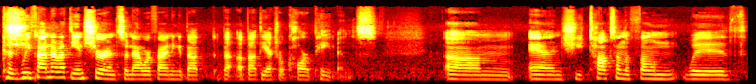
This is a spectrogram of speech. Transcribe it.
because we found out about the insurance, so now we're finding about about, about the actual car payments. Um, and she talks on the phone with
